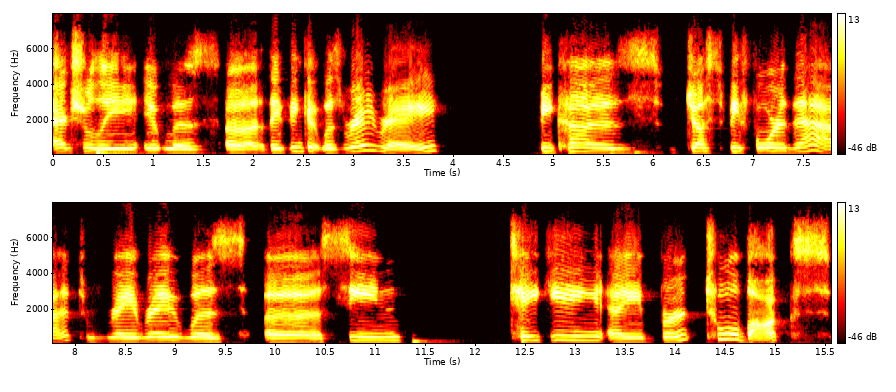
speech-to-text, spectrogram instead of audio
actually, it was, uh, they think it was Ray Ray because just before that, Ray Ray was uh, seen taking a burnt toolbox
